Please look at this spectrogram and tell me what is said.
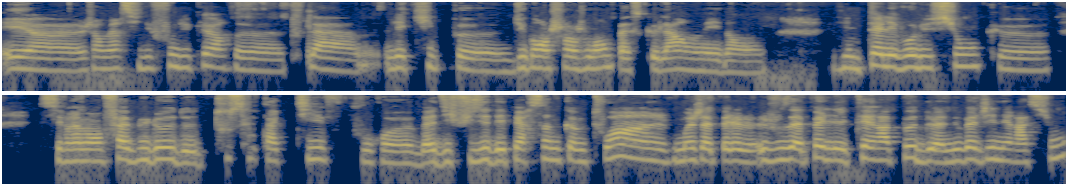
Et euh, j'en remercie du fond du cœur euh, toute l'équipe euh, du Grand Changement parce que là, on est dans une telle évolution que c'est vraiment fabuleux de tous être actifs pour euh, bah, diffuser des personnes comme toi. Hein. Moi, j'appelle, je vous appelle les thérapeutes de la nouvelle génération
